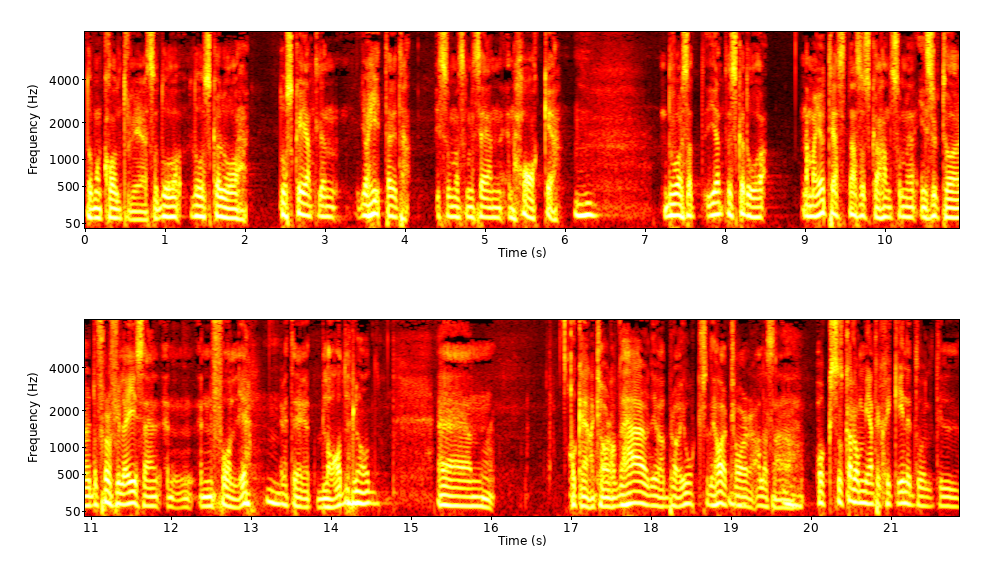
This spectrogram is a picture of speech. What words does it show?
Då man kontrollerar. Så då, då ska då, då ska egentligen, jag hittade ett, som man ska säga, en, en hake. Mm. Då var det så att egentligen ska då, när man gör testerna så ska han som instruktör, då får de fylla i sig en, en, en folje, jag vet ett blad. Blad. Ehm, och han har klarat av det här och det var bra gjort. Så det har jag klarat alla sådana. Och så ska de egentligen skicka in det till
